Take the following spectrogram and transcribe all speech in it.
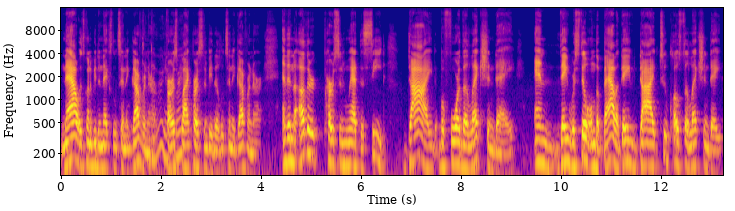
now is going to be the next lieutenant governor, governor first right. black person to be the lieutenant governor. And then the other person who had the seat died before the election day and they were still on the ballot. They died too close to election date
